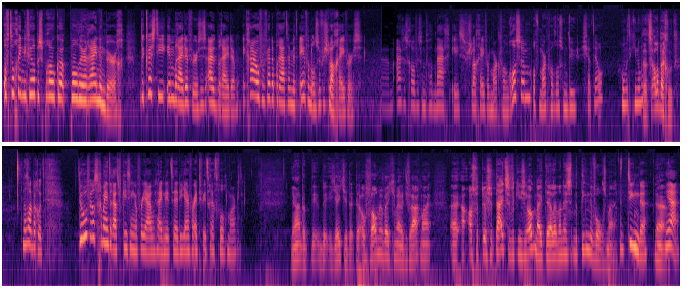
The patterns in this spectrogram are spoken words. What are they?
Of toch in die veelbesproken polder Rijnenburg? De kwestie inbreiden versus uitbreiden. Ik ga erover verder praten met een van onze verslaggevers. Ehm, aangeschoven van vandaag is verslaggever Mark van Rossum, of Mark van Rossum du Châtel. Hoe moet ik je noemen? Dat is allebei goed. Dat is allemaal goed. De hoeveelste gemeenteraadsverkiezingen voor jou zijn dit eh, die jij voor RTV Utrecht volgemaakt? Ja, dat, jeetje, de, de overval me een beetje mee met die vraag. Maar eh, als we tussentijdse verkiezingen ook meetellen, dan is het mijn tiende volgens mij. De tiende. Ja. Ja.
